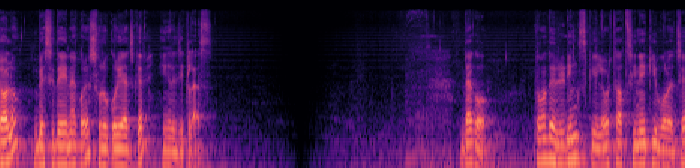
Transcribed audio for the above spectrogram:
চলো, বেশি দেরি না করে শুরু করি আজকের ইংরেজি ক্লাস দেখো তোমাদের রিডিং স্কিল অর্থাৎ সিনে কি বলেছে?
